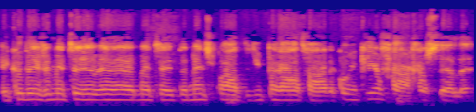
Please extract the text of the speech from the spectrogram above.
Je kunt even met, de, uh, met de, mensen praten die paraat waren. Kon je een keer een vraag gaan stellen.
